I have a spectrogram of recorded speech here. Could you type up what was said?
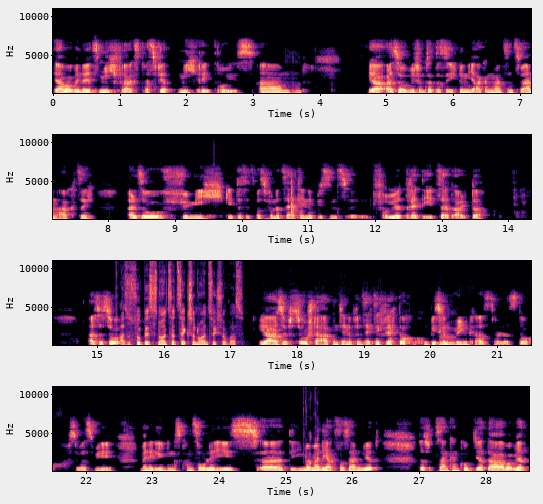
ja, aber wenn du jetzt mich fragst, was für mich Retro ist, ähm, mhm. ja, also wie schon gesagt, also ich bin Jahrgang 1982 also für mich geht das jetzt mal so von der Zeitlinie bis ins äh, frühe 3D-Zeitalter. Also so. Also so bis 1996 sowas. Ja, also so Start Nintendo 64, vielleicht doch ein bisschen mhm. Dreamcast, weil das doch sowas wie meine Lieblingskonsole ist, äh, die immer okay. mein Herzen sein wird, dass man sagen kann, gut, ja da, aber wird,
